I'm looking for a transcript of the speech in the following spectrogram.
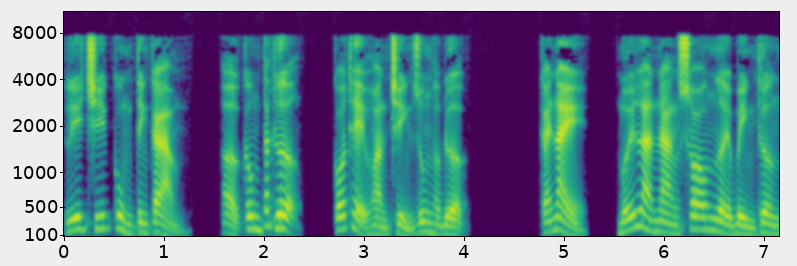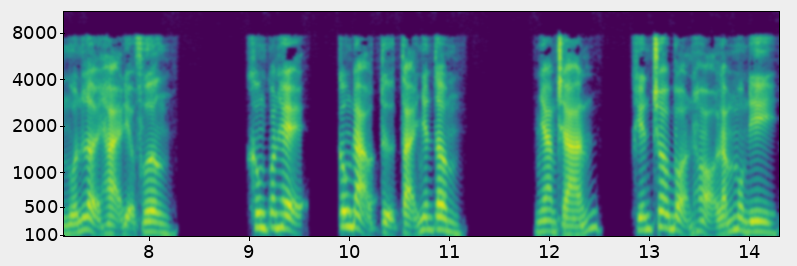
Lý trí cùng tình cảm, ở công tác thượng, có thể hoàn chỉnh dung hợp được. Cái này, mới là nàng so người bình thường muốn lợi hại địa phương. Không quan hệ, công đạo tự tại nhân tâm. Nham chán, khiến cho bọn họ lắm mồm đi.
